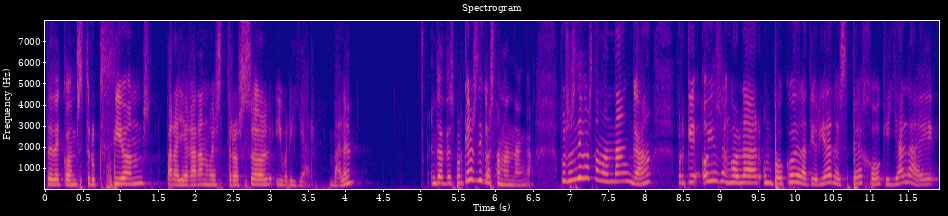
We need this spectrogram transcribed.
de deconstrucción para llegar a nuestro sol y brillar, ¿vale? Entonces, ¿por qué os digo esta mandanga? Pues os digo esta mandanga porque hoy os vengo a hablar un poco de la teoría del espejo, que ya la he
